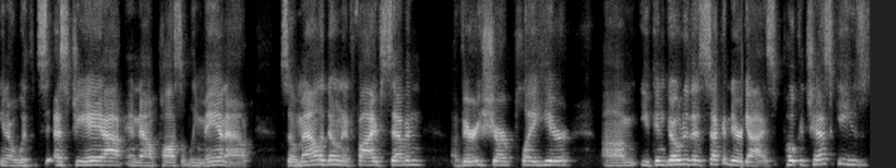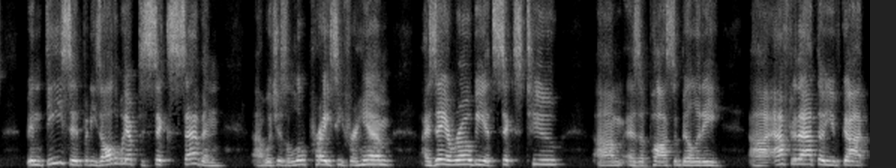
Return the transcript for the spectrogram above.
you know, with SGA out and now possibly man out, so Maledon at five seven, a very sharp play here. Um, you can go to the secondary guys. Pokusevski, who's been decent, but he's all the way up to six seven, uh, which is a little pricey for him. Isaiah Roby at six two um, as a possibility. Uh, after that, though, you've got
